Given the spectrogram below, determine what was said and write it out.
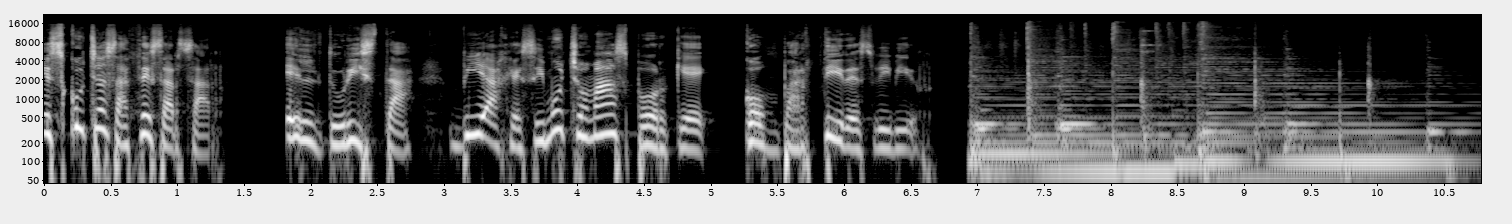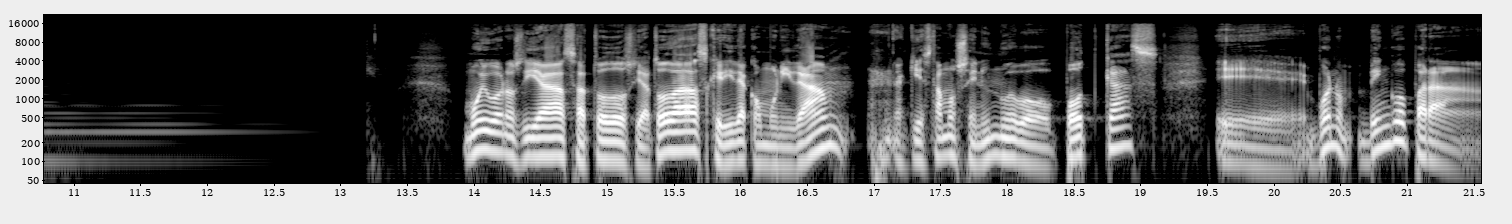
Escuchas a César Sar, el turista, viajes y mucho más porque compartir es vivir. Muy buenos días a todos y a todas, querida comunidad. Aquí estamos en un nuevo podcast. Eh, bueno, vengo para,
